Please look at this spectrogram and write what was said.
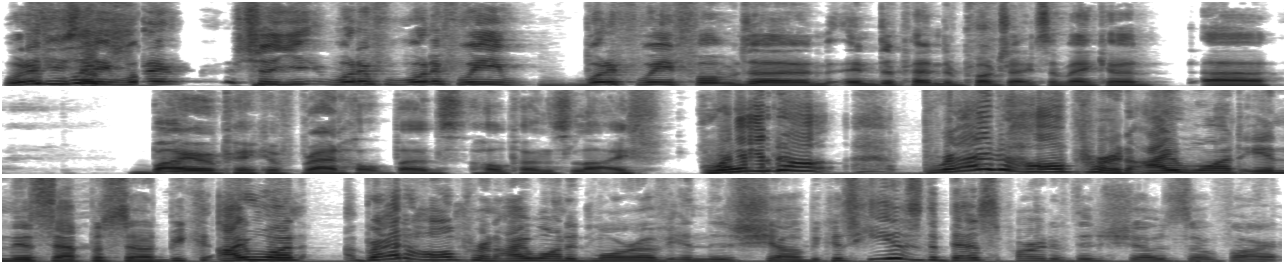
what if you say? What if, so you, what if? What if we? What if we formed an independent project to make a uh, biopic of Brad Holpern's Holpern's life? Brad Brad Halpern I want in this episode because I want Brad Halpern I wanted more of in this show because he is the best part of this show so far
